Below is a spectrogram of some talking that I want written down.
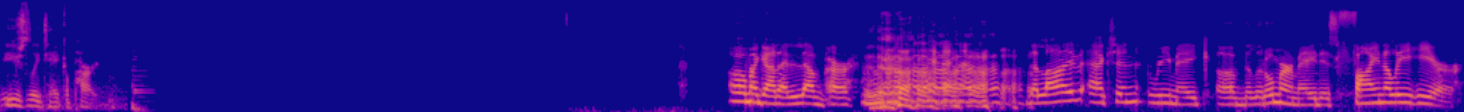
usually take apart. Oh my God, I love her. the live action remake of The Little Mermaid is finally here.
